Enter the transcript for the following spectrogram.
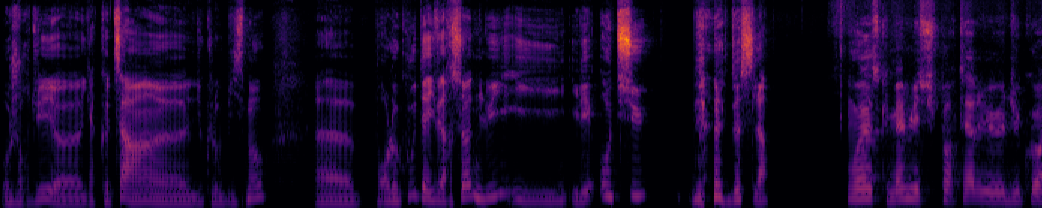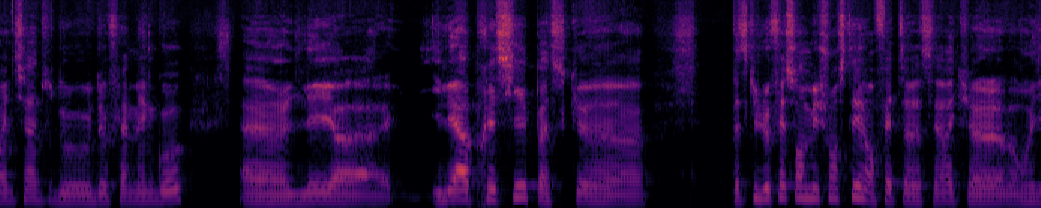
Aujourd'hui, il n'y a que de ça, hein, euh, du clubismo. Euh, pour le coup, Diverson, lui, il, il est au-dessus de cela. Ouais, parce que même les supporters du, du Corinthians ou de, Flamengo, euh, il, est, euh, il est apprécié parce que parce qu'il le fait sans méchanceté. En fait, Euh, c'est vrai que bon, il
